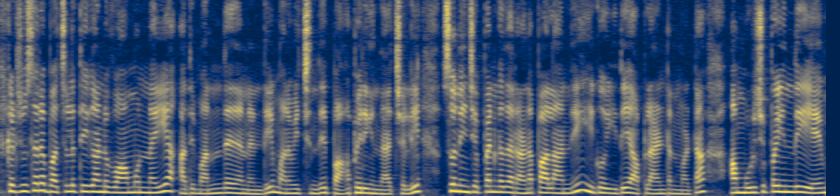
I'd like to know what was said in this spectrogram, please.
ఇక్కడ చూసారా బచ్చల తీగ అండ్ వాము ఉన్నాయి. అది మనదేనండి. మనం ఇచ్చింది బాగా పెరిగింది యాక్చువల్లీ సో నేను చెప్పాను కదా రణపాలాన్ని. ఇగో ఇదే ఆ ప్లాంట్ అనమాట ఆ ముడిచిపోయింది ఏం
